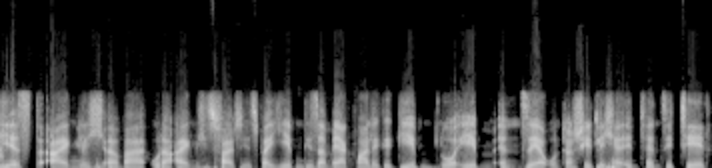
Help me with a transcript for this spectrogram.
Die ist eigentlich äh, bei, oder eigentlich ist falsch, die ist bei jedem dieser Merkmale gegeben, nur eben in sehr unterschiedlicher Intensität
